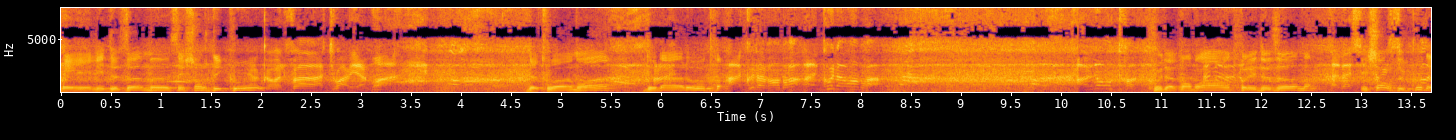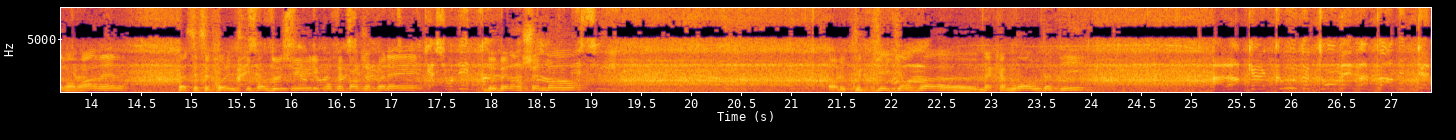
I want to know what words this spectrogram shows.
Mais les deux hommes euh, s'échangent des coups Encore une fois, toi et à moi. de toi à moi, de l'un à l'autre. Un coup d'avant-bras, un coup d'avant-bras. Un autre. Coup d'avant-bras entre les deux hommes. C'est Échange de coups d'avant-bras même. Là c'est Rollins qui prend le dessus, il est contré par le japonais. Le bel enchaînement. Oh, le coup de pied qui envoie euh, Nakamura au tapis. Alors qu'un coup de tombée de la part des deux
